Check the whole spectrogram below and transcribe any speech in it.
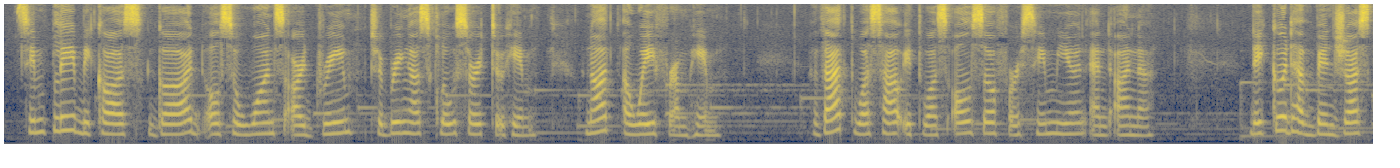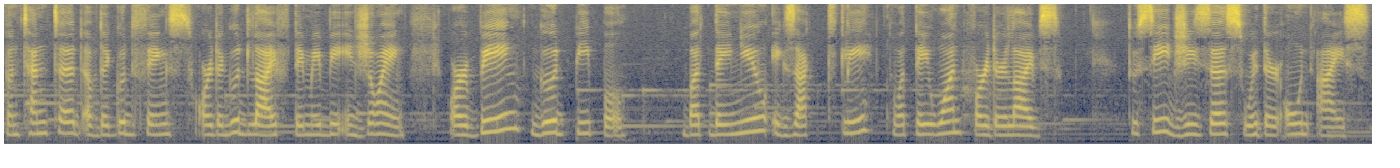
Simply because God also wants our dream to bring us closer to Him, not away from Him. That was how it was also for Simeon and Anna. They could have been just contented of the good things or the good life they may be enjoying or being good people, but they knew exactly what they want for their lives to see Jesus with their own eyes.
